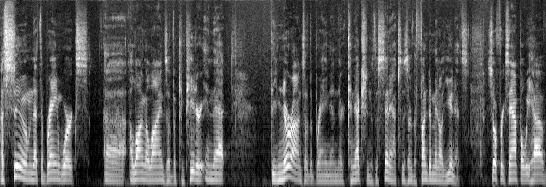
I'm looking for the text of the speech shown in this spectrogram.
assume that the brain works uh, along the lines of a computer in that the neurons of the brain and their connections, the synapses, are the fundamental units. So, for example, we have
